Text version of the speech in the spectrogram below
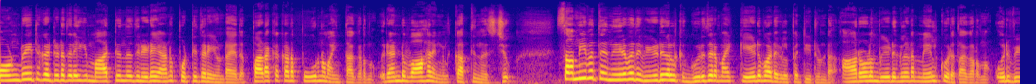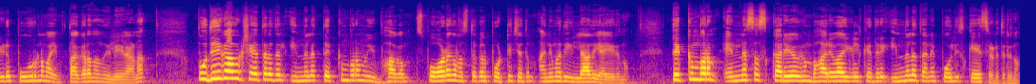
കോൺക്രീറ്റ് കെട്ടിടത്തിലേക്ക് മാറ്റുന്നതിനിടെയാണ് പൊട്ടിത്തെറിയുണ്ടായത്. പടക്കക്കട പൂർണമായും തകർന്നു. രണ്ട് വാഹനങ്ങൾ കത്തിനശിച്ചു സമീപത്തെ നിരവധി വീടുകൾക്ക് ഗുരുതരമായി കേടുപാടുകൾ പറ്റിയിട്ടുണ്ട്. ആറോളം വീടുകളുടെ മേൽക്കൂര തകർന്നു. ഒരു വീട് പൂർണമായും തകർന്ന നിലയിലാണ്. പുതിയകാവ് ക്ഷേത്രത്തിൽ ഇന്നലെ തെക്കുംപുറം വിഭാഗം സ്ഫോടക വസ്തുക്കൾ പൊട്ടിച്ചതും അനുമതിയില്ലാതെയായിരുന്നു തെക്കുംപുറം എൻ എസ് എസ് കരയോഗം ഭാരവാഹികൾക്കെതിരെ ഇന്നലെ തന്നെ പോലീസ് കേസെടുത്തിരുന്നു.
